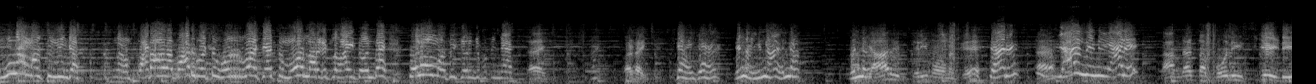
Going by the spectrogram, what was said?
என்ன நான் படாத பாடுபட்டு ஒரு ரூபா சேர்த்து மோர் மார்க்கெட்ல வாங்கிட்டு வந்தேன். செலவு மாத்தி தெரிஞ்சு போட்டீங்க என்ன என்ன? யாரு தெரியுமா உனக்கு யாரு யாரு நீ யாரு நான் போலீஸ் சிஐடி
